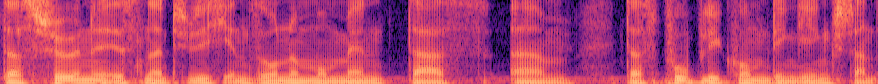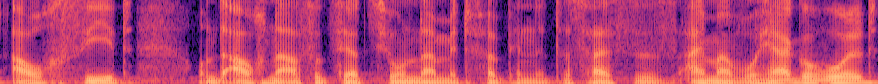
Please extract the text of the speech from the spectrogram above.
Das Schöne ist natürlich in so einem Moment, dass ähm, das Publikum den Gegenstand auch sieht und auch eine Assoziation damit verbindet. Das heißt, es ist einmal woher geholt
